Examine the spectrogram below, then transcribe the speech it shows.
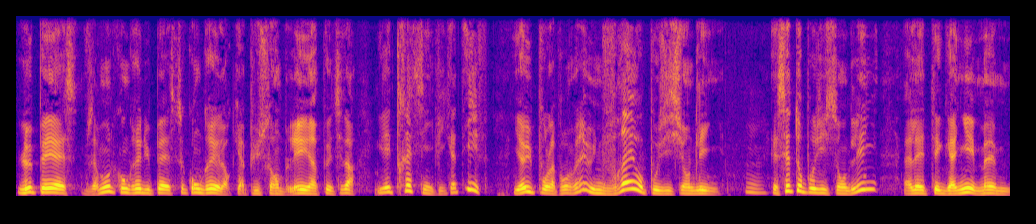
le PS, nous avons le congrès du PS, ce congrès, alors qui a pu sembler un peu, etc., il est très significatif. Il y a eu pour la première fois une vraie opposition de ligne. Hmm. Et cette opposition de ligne, elle a été gagnée même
